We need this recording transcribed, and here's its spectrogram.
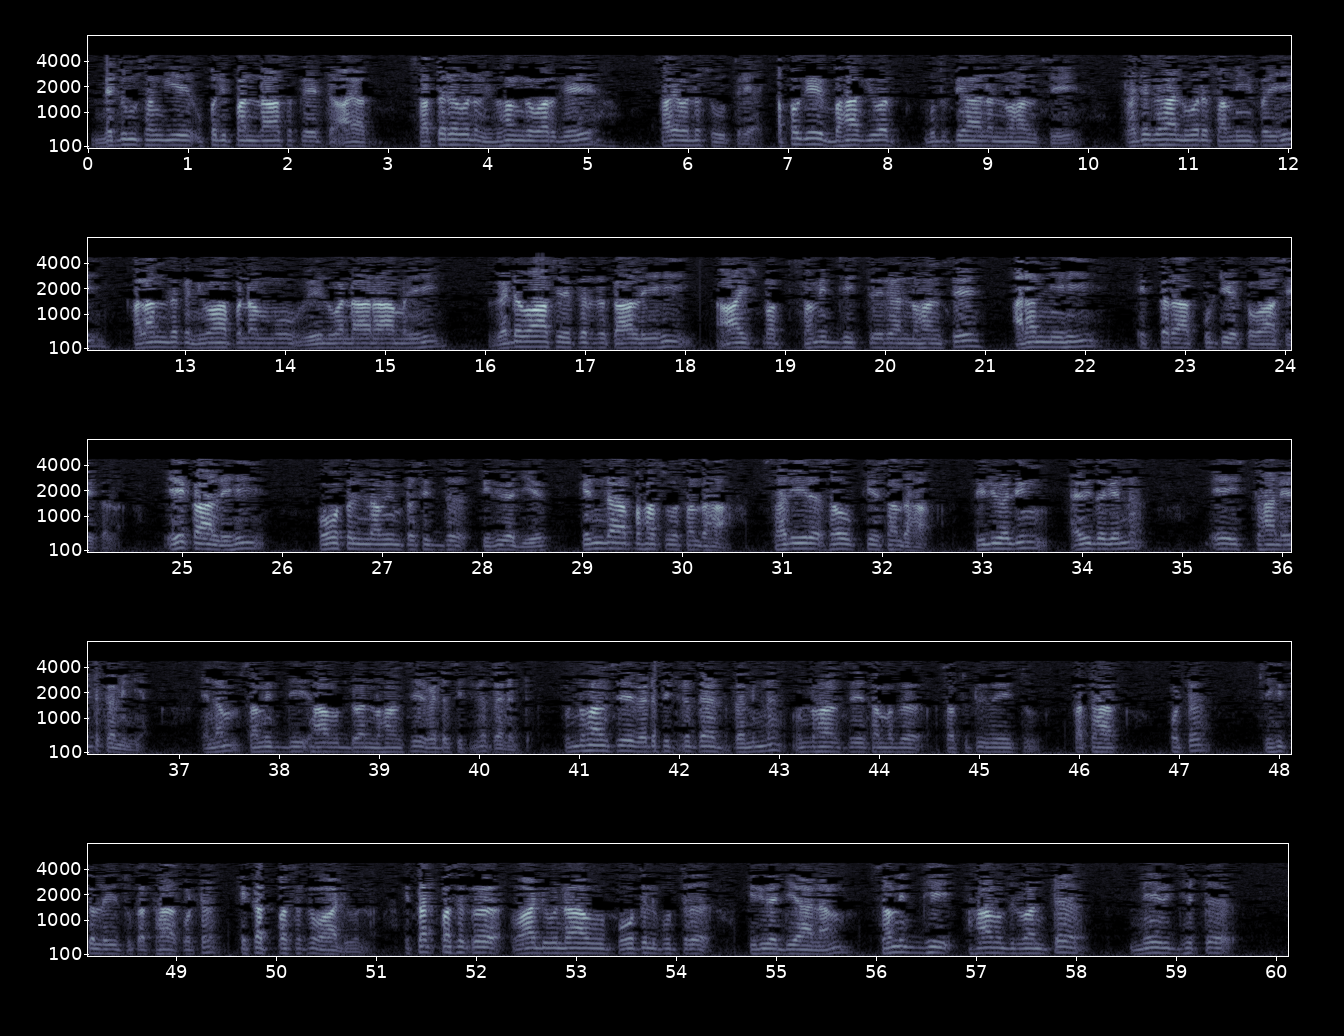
මෙදුම් සංගයේ උපරිපන්නාසකයට අයත් සතරවන විභංග වර්ගයේ සයවන සූත්‍රයයි. අපගේ භාග්‍යවත් බුදු පියාණන් වහන්සේ රජගහ නුවර සමීපයෙහි කලන්දක නිවාපනම් වූ වේළුවනාරාමයෙහි වැඩ වාසය කරන කාලයෙහි ආයිස්මත් සමිද්ධිස්තරයන් වහන්සේ අරණ්‍යෙහි එක්තරා කුටියක වාසය කළා. ඒ කාලෙහි කෝසල නමින් ප්‍රසිද්ධ පිරිවැජිය කෙන්ඩා පහසුව සඳහා ශරීර සෞඛ්‍ය සඳහා පිළිවෙලින් ඇවිදගෙන ඒ ස්ථානයට පැමිණියා. එනම් සමිද්ධි හාමුදුරන් වහන්සේ වැඩ සිටින තැනට. උන්වහන්සේ වැඩ සිටින තැනට පැමිණ උන්වහන්සේ සමග සතුටු වේ යුතු කතා කොට සිහි කළ යුතු කතා කොට එකත් පසක වාඩි වුණා. එකත් පසක වාඩි වුණා වූ පෝතලි පුත්‍ර පිරිවැජියානම් සමිද්ධි හාමුදුරුවන්ට මේ විදිහට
